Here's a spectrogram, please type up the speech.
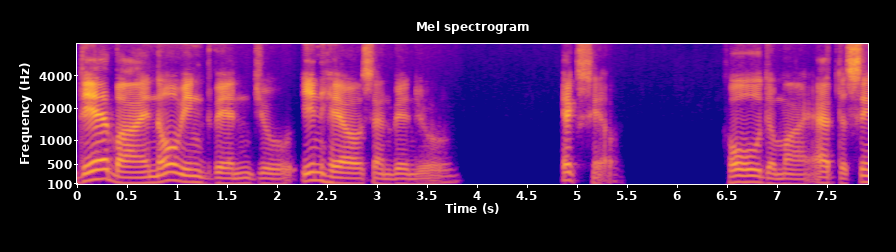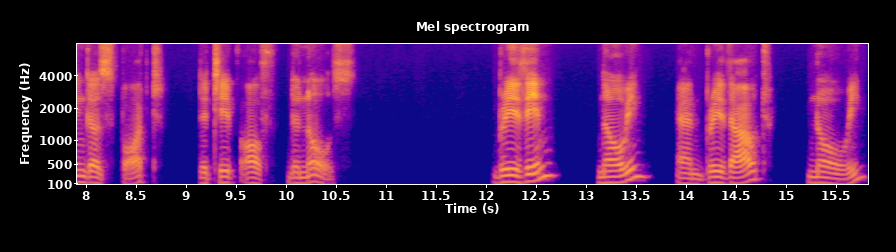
thereby knowing when you inhale and when you exhale. Hold the mind at the single spot, the tip of the nose. Breathe in, knowing, and breathe out, knowing.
